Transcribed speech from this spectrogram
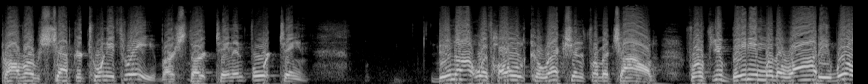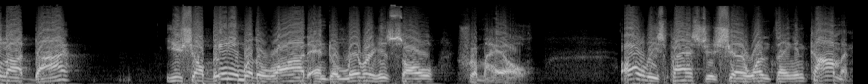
Proverbs chapter 23, verse 13 and 14. Do not withhold correction from a child, for if you beat him with a rod, he will not die. You shall beat him with a rod and deliver his soul from hell. All these passages share one thing in common.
